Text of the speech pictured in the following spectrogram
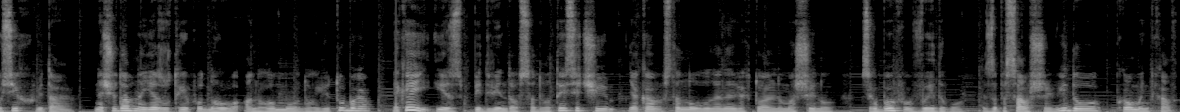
Усіх вітаю. Нещодавно я зустрів одного англомовного ютубера, який із під Windows 2000, яка встановлена на віртуальну машину, зробив відео, записавши відео про Майнкрафт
